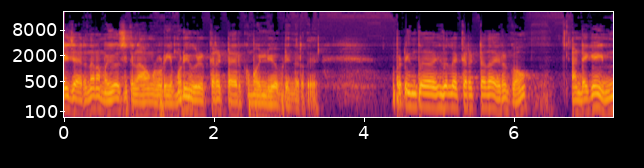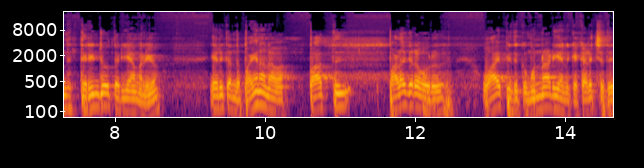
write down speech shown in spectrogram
ஏஜாக இருந்தால் நம்ம யோசிக்கலாம் அவங்களுடைய முடிவுகள் கரெக்டாக இருக்குமோ இல்லையோ அப்படிங்கிறது. பட் இந்த இதில் கரெக்டாக தான் இருக்கும். அண்ட் அகெயின் தெரிஞ்சோ தெரியாமலேயோ எனக்கு அந்த பையனை நான் பார்த்து பழகிற ஒரு வாய்ப்பு இதுக்கு முன்னாடி எனக்கு கிடைச்சிது.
